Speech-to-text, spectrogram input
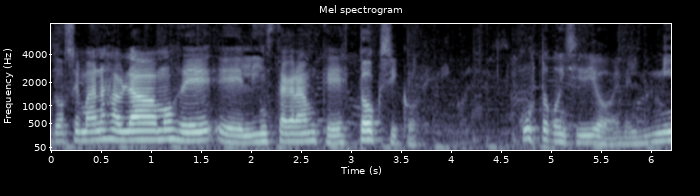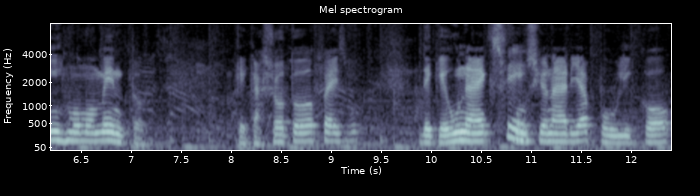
dos semanas hablábamos del de, Instagram que es tóxico? Justo coincidió en el mismo momento que cayó todo Facebook, de que una ex Sí. funcionaria publicó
